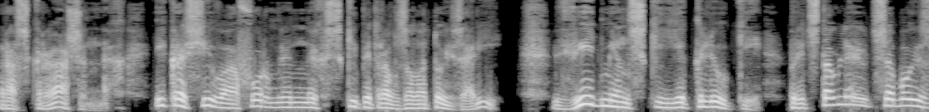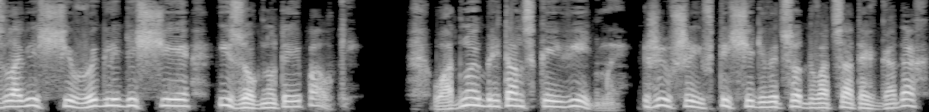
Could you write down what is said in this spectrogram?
раскрашенных и красиво оформленных скипетров золотой зари, ведьминские клюки представляют собой зловеще выглядящие изогнутые палки. У одной британской ведьмы, жившей в 1920-х годах,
